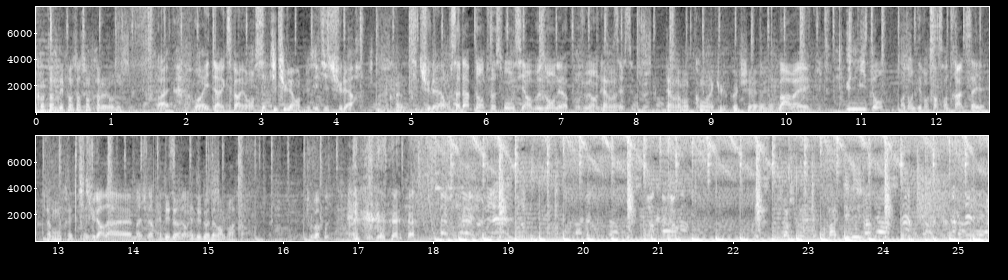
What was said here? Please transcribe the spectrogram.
Quentin, défenseur central aujourd'hui. Ouais, on réitère l'expérience. Il est titulaire en plus. Et titulaire. Incroyable. Titulaire. On s'adapte, hein, de toute façon, s'il y a un besoin, on est là pour jouer. hein. C'est L'essentiel, c'est de jouer. T'as vraiment convaincu le coach. euh, Bah ouais, écoute, une mi-temps en tant que défenseur central, ça y est. T'as montré. Titulaire d'un match À d'après. à deux doigts d'avoir le brassard. Tu le vois pas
